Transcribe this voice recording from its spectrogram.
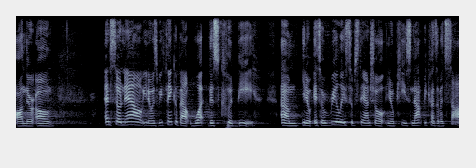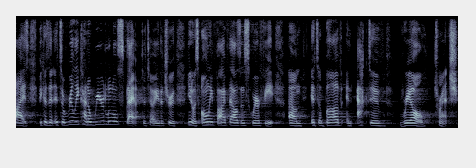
on their own. And so now, you know, as we think about what this could be, um, you know, it's a really substantial, you know, piece, not because of its size, because it, it's a really kind of weird little speck, to tell you the truth. You know, it's only 5,000 square feet. Um, it's above an active rail trench.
